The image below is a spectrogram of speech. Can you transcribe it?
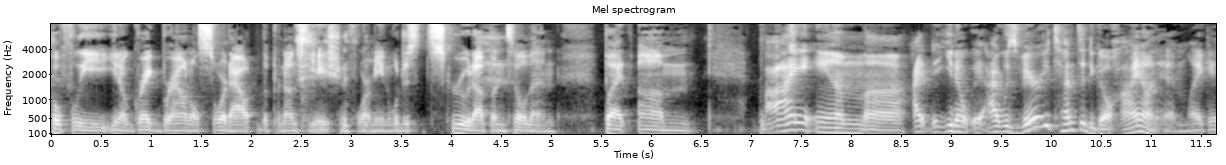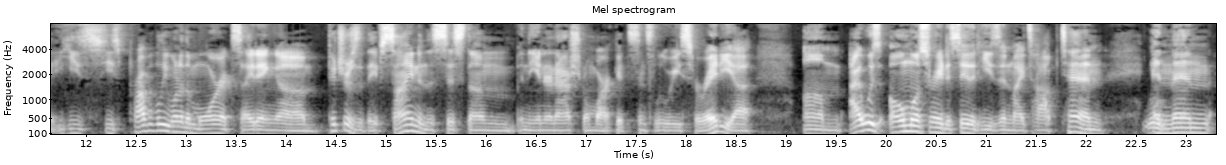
hopefully you know Greg Brown will sort out the pronunciation for me and we'll just screw it up until then. But um, I am, uh, I you know, I was very tempted to go high on him. Like he's he's probably one of the more exciting um, pitchers that they've signed in the system in the international market since Luis Heredia. Um, I was almost ready to say that he's in my top ten, Whoa. and then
